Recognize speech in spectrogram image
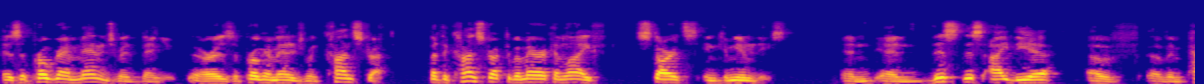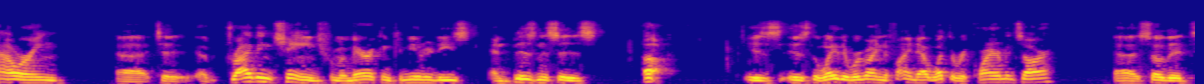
as a program management venue or as a program management construct. But the construct of American life starts in communities, and and this this idea of of empowering uh, to uh, driving change from American communities and businesses up is is the way that we're going to find out what the requirements are uh, so that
